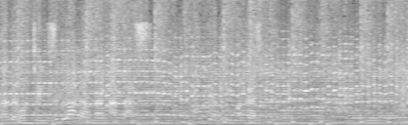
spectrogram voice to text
tanda lonceng sebelah kanan atas. Oke, terima kasih.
